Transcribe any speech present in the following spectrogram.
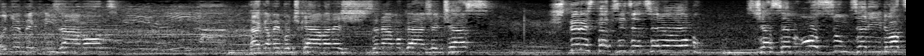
hodně pěkný závod. Tak a my počkáme, než se nám ukáže čas. 437 s časem 8,20.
